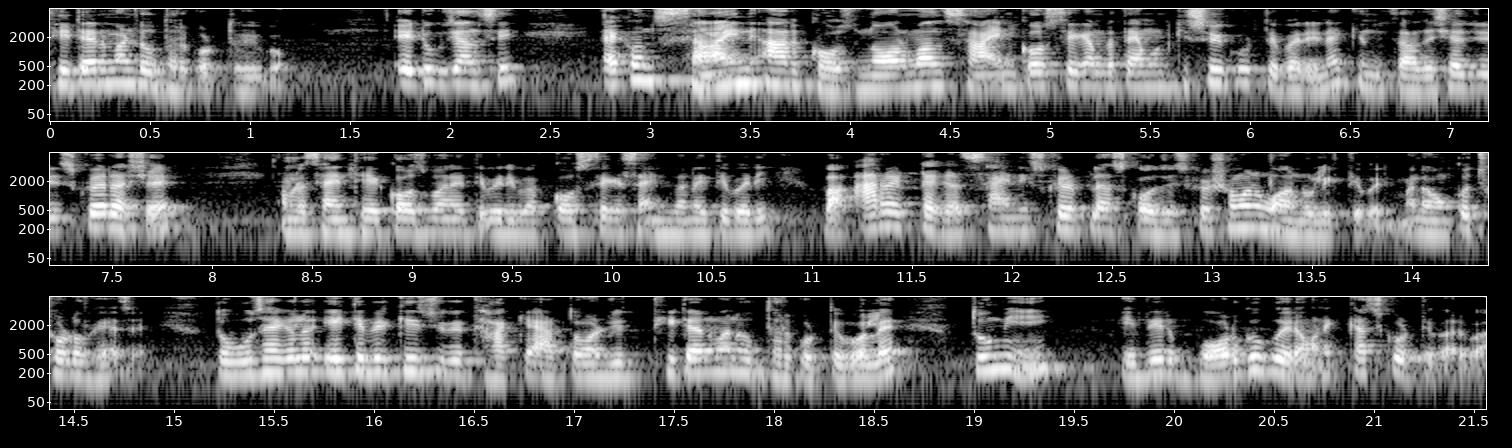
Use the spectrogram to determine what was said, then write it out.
থিটার মানটা উদ্ধার করতে হইব। এটুক জানছি। এখন সাইন আর কজ নর্মাল সাইন কজ থেকে আমরা তেমন কিছুই করতে পারি না, কিন্তু তাদের সাথে যদি স্কোয়ার আসে, আমরা সাইন থেকে কজ বানাইতে পারি বা কজ থেকে সাইন বানাইতে পারি বা আরও একটা কাজ sine square plus cos square সমান ওয়ানও লিখতে পারি মানে অঙ্ক ছোটো হয়ে যায়। তো বোঝা গেল এই টাইপের কিছু যদি থাকে আর তোমার যদি থিটার মান উদ্ধার করতে বলে, তুমি এদের বর্গ করে অনেক কাজ করতে পারবা।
